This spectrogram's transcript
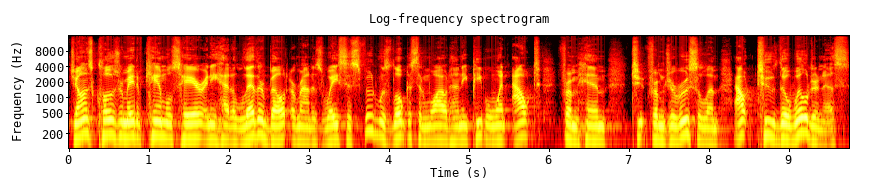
John's clothes were made of camel's hair, and he had a leather belt around his waist. His food was locusts and wild honey. People went out from him, to, from Jerusalem, out to the wilderness.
